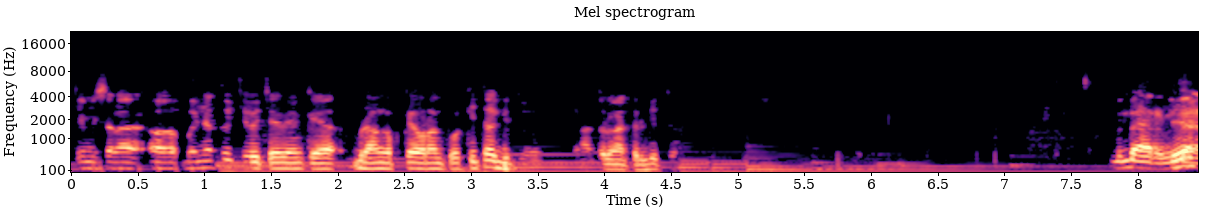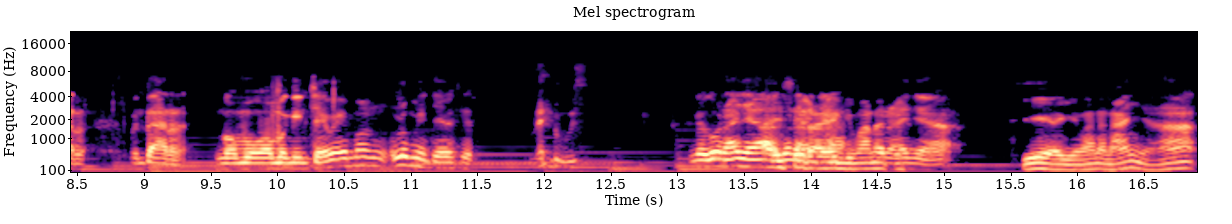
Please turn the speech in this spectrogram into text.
Kayak misalnya eh, banyak tuh cewek-cewek yang kayak beranggap kayak orang tua kita gitu, ngatur-ngatur gitu. Bentar, bentar, bentar. Ngomong-ngomongin cewek emang lu punya cewek sih? Eh. Enggak gue nanya, Ayo, gue Sir, nanya. gimana Gua nanya. Iya gimana nanya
